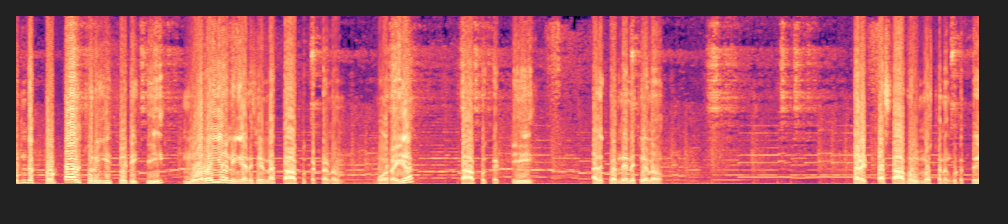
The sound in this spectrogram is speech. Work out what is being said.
இந்த தொட்டால் சுருங்கி செடிக்கு முறையா நீங்க என்ன செய்யணும்னா காப்பு கட்டணும். முறையா காப்பு கட்டி அதுக்கு வந்து என்ன செய்யணும்? கரெக்டா சாப விமோசனம் கொடுத்து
